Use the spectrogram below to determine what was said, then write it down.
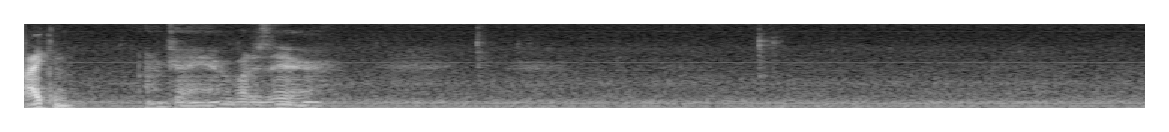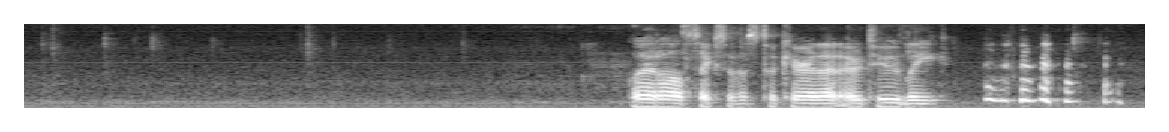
I can. Okay, everybody's there. Glad all six of us took care of that O2 leak.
